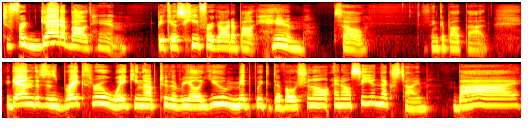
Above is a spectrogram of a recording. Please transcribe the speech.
to forget about him because he forgot about him. So think about that. Again, this is Breakthrough Waking Up to the Real You midweek devotional, and I'll see you next time. Bye.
